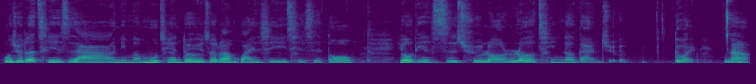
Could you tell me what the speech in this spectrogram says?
我觉得其实啊，你们目前对于这段关系其实都有点失去了热情的感觉，对。那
